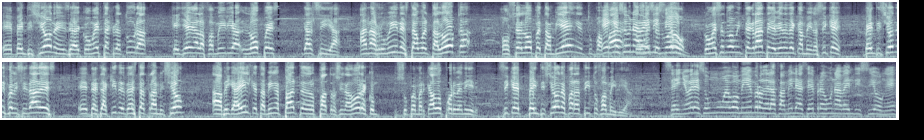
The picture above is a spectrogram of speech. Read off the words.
Eh, bendiciones eh, con esta criatura que llega a la familia López García. Ana Rubina está vuelta loca. José López también, eh, tu papá. que es una con ese bendición. nuevo- con ese nuevo integrante que viene de camino. Así que bendiciones y felicidades eh, desde aquí, desde esta transmisión. A Abigail, que también es parte de los patrocinadores con Supermercado Porvenir. Así que bendiciones para ti y tu familia. Señores, un nuevo miembro de la familia siempre es una bendición, ¿eh?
